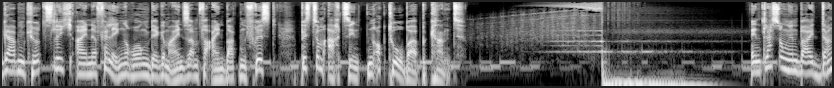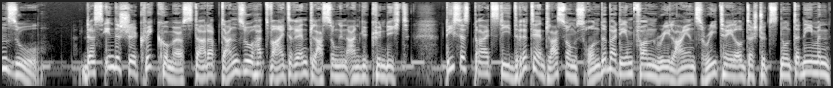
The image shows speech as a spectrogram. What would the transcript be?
gaben kürzlich eine Verlängerung der gemeinsam vereinbarten Frist bis zum 18. Oktober bekannt. Entlassungen bei Dansu. Das indische Quick-Commerce-Startup Dansu hat weitere Entlassungen angekündigt. Dies ist bereits die dritte Entlassungsrunde bei dem von Reliance Retail unterstützten Unternehmen,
